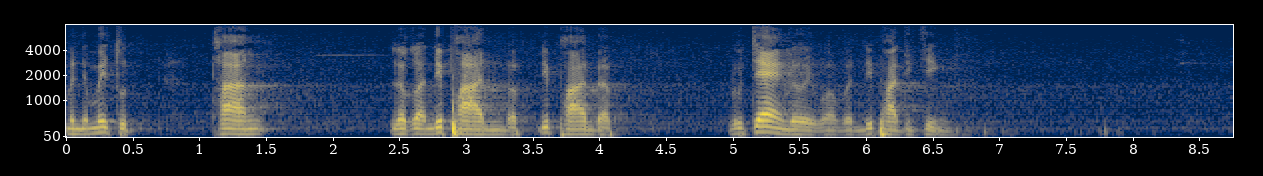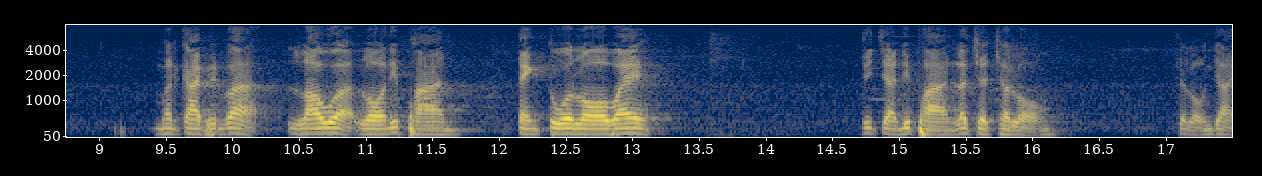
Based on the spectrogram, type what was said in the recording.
มันยังไม่สุดทาง แล้วก็นิพพานแบบนิพพานแบบรู้แจ้งเลยว่ามันนิพพานจริงๆ มันกลายเป็นว่า เราอะรอนิพพาน แต่งตัวรอไว้ ที่จะนิพพานแล้วจะฉลอง ฉลองใหญ่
